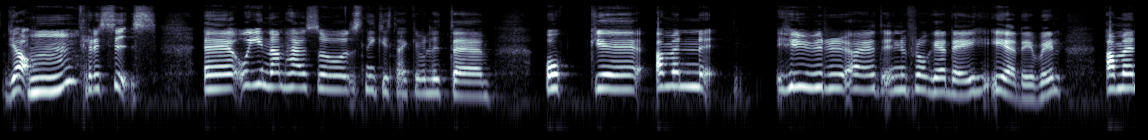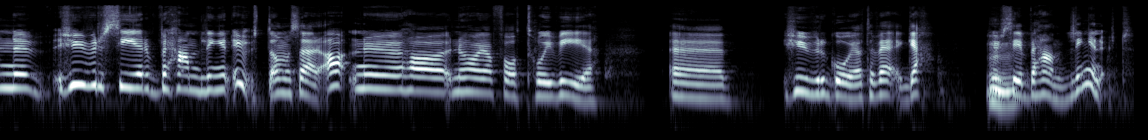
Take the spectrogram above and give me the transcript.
Ja, Mm. precis. Eh, och innan här så snickesnackade vi lite. Och eh, ja men hur, ja, nu frågar jag dig, är det Emil. Ja men eh, hur ser behandlingen ut? Om man säger, ja nu har, nu har jag fått HIV. Eh, hur går jag tillväga? Hur Mm. ser behandlingen ut?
